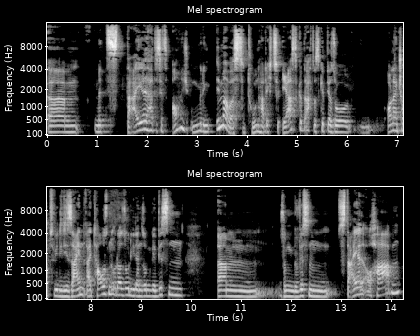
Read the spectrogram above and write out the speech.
Ähm, mit Style hat es jetzt auch nicht unbedingt immer was zu tun, hatte ich zuerst gedacht. Es gibt ja so Online-Shops wie die Design 3000 oder so, die dann so einen gewissen, ähm, so einen gewissen Style auch haben.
